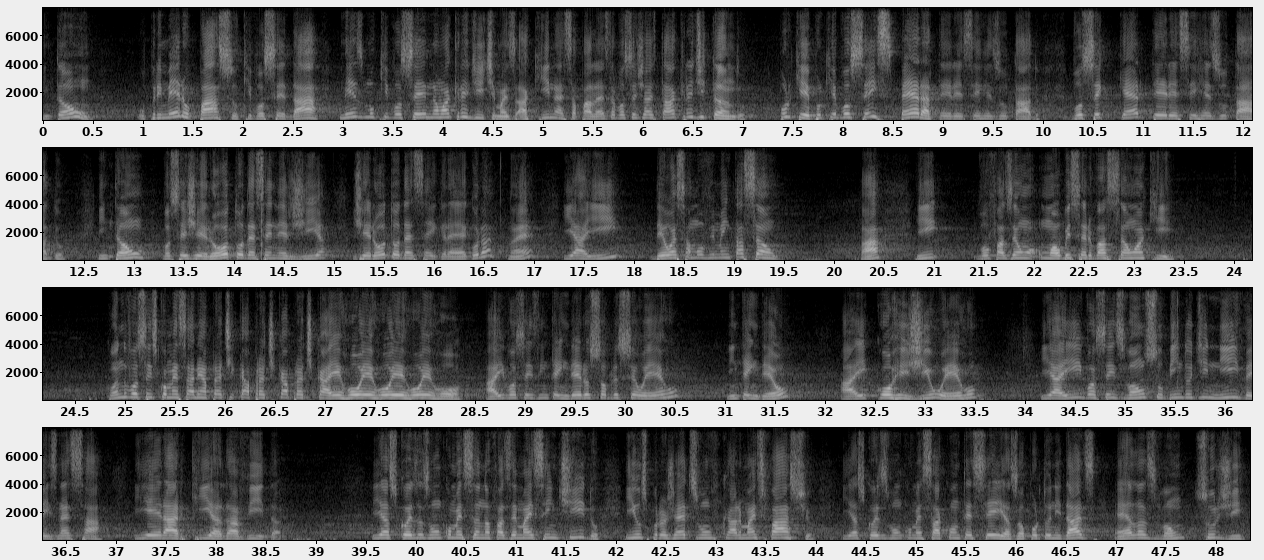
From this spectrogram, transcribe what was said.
Então, o primeiro passo que você dá, mesmo que você não acredite, mas aqui nessa palestra você já está acreditando. Por quê? Porque você espera ter esse resultado. Você quer ter esse resultado. Então, você gerou toda essa energia, gerou toda essa egrégora, né? E aí deu essa movimentação, tá? E vou fazer um, uma observação aqui. Quando vocês começarem a praticar, praticar, praticar, errou, errou, errou, errou. Aí vocês entenderam sobre o seu erro, entendeu? Aí corrigiu o erro. E aí vocês vão subindo de níveis nessa hierarquia da vida. E as coisas vão começando a fazer mais sentido. E os projetos vão ficar mais fácil. E as coisas vão começar a acontecer. E as oportunidades, elas vão surgir.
